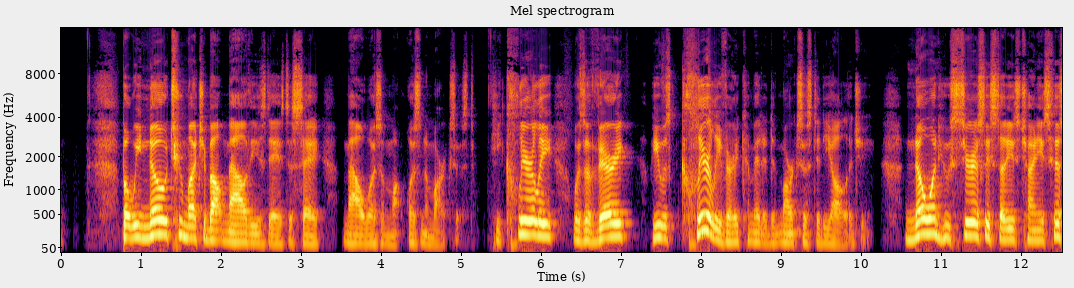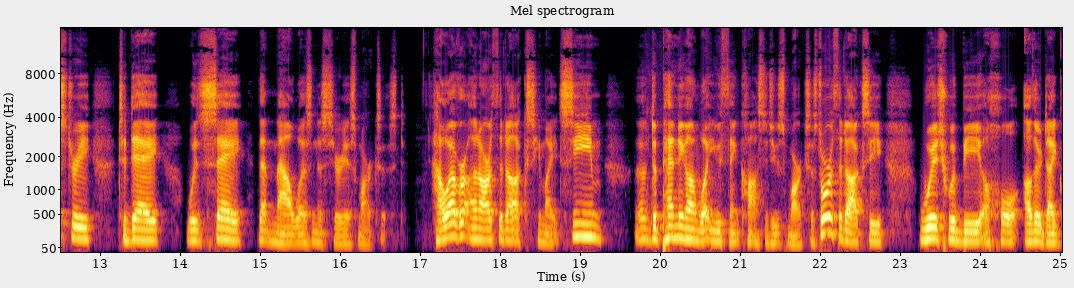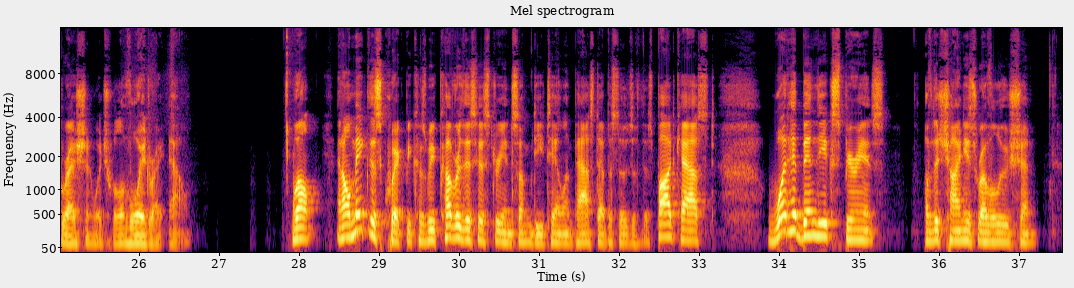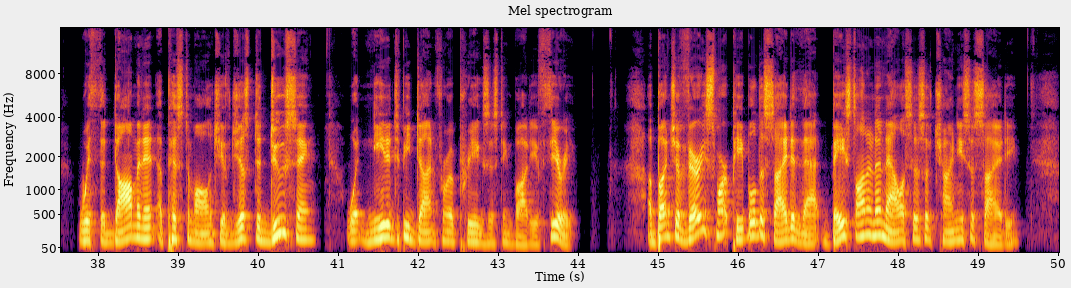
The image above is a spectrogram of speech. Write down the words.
But we know too much about Mao these days to say Mao wasn't, wasn't a Marxist. He clearly was a very he was clearly very committed to Marxist ideology. No one who seriously studies Chinese history today would say that Mao wasn't a serious Marxist. However unorthodox he might seem, uh, depending on what you think constitutes Marxist orthodoxy, which would be a whole other digression, which we'll avoid right now. Well, and I'll make this quick because we've covered this history in some detail in past episodes of this podcast. What had been the experience of the Chinese Revolution with the dominant epistemology of just deducing what needed to be done from a pre-existing body of theory. A bunch of very smart people decided that, based on an analysis of Chinese society,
